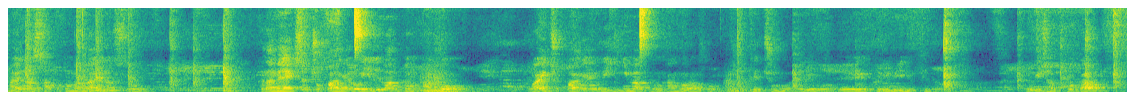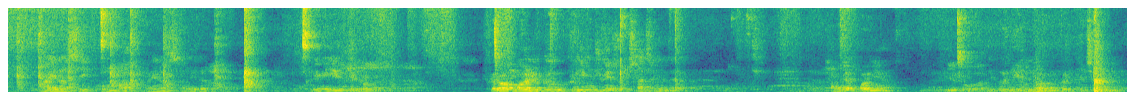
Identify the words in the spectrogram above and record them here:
마이너스 3, 마이너스 5. 그 다음에 x축 방향으로 1만큼 가고 y축 방향으로 2만큼 간 거라고 대충 뭐 여기, 뭐, 여기 그림이 이렇게 들어가 여기 좌표가 마이너스 2, 마이너스 3이 들어가 그림이 이렇게 들어가요 그런 걸 그 그림 중에서 찾으면 된다 한몇 번이야? 1번 1번이요 1번 그렇게 찾으면 돼.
